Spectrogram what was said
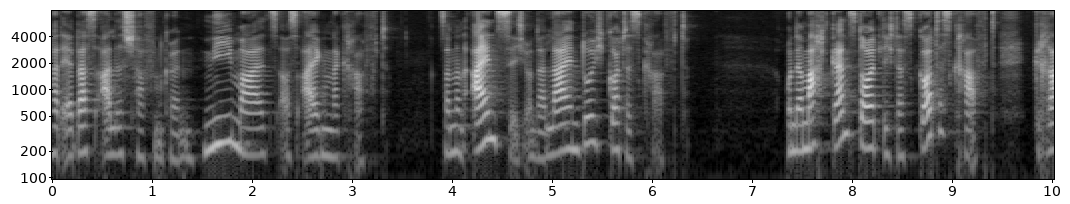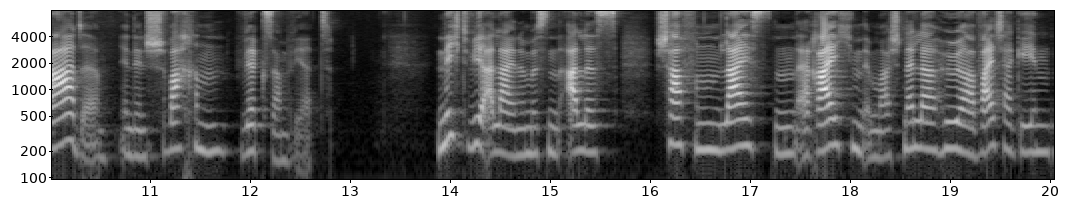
hat er das alles schaffen können, niemals aus eigener Kraft, sondern einzig und allein durch Gottes Kraft. Und er macht ganz deutlich, dass Gottes Kraft gerade in den Schwachen wirksam wird. Nicht wir alleine müssen alles schaffen, leisten, erreichen, immer schneller, höher, weitergehen.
